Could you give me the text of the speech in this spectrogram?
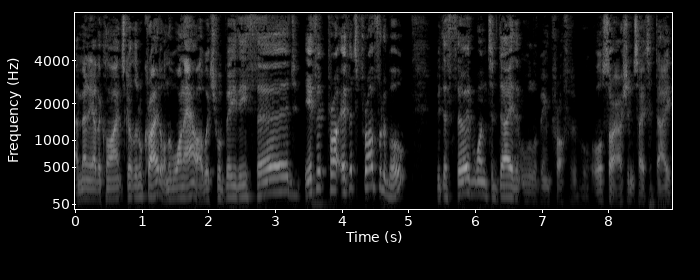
and many other clients got a little cradle on the one hour, which will be the third if it if it's profitable be the third one today that will have been profitable. Or sorry, I shouldn't say today,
